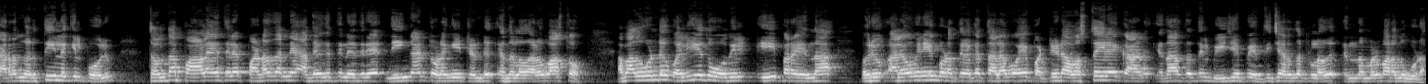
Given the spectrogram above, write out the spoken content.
കാരണം നിർത്തിയില്ലെങ്കിൽ പോലും സ്വന്തം പാളയത്തിലെ പട തന്നെ അദ്ദേഹത്തിനെതിരെ നീങ്ങാൻ തുടങ്ങിയിട്ടുണ്ട് എന്നുള്ളതാണ് വാസ്തവം. അപ്പോൾ അതുകൊണ്ട് വലിയ തോതിൽ ഈ പറയുന്ന ഒരു അലോമിനിയം കുടത്തിലൊക്കെ തലപോയ പട്ടിയുടെ അവസ്ഥയിലേക്കാണ് യഥാർത്ഥത്തിൽ ബി ജെ പി എത്തിച്ചേർന്നിട്ടുള്ളത് എന്ന് നമ്മൾ മറന്നുകൂടാ.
